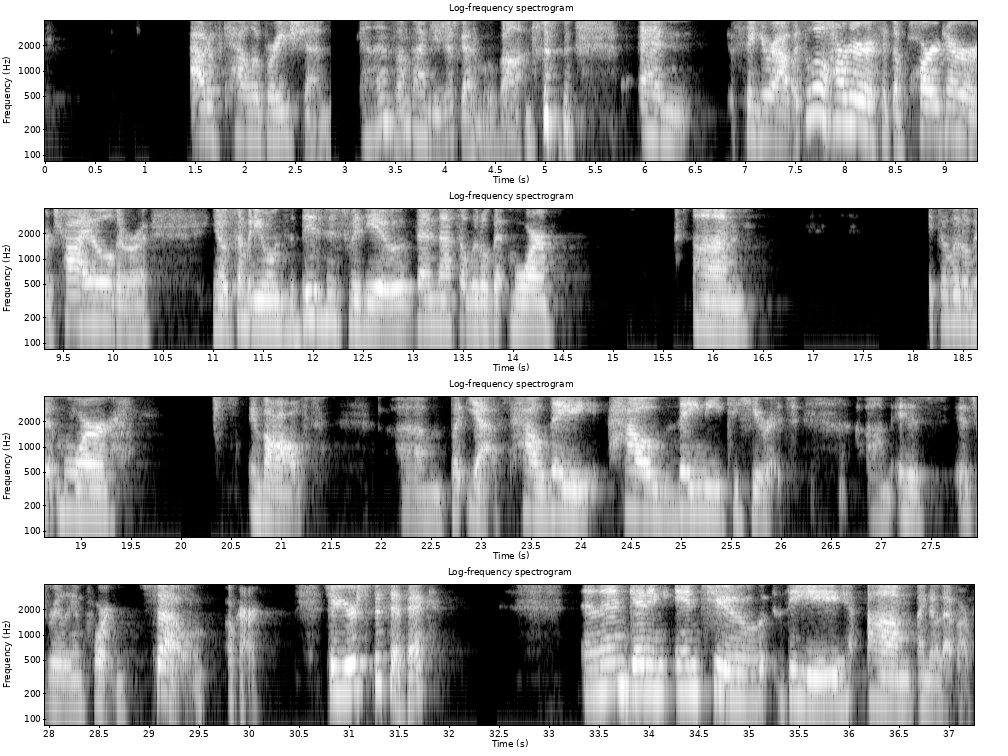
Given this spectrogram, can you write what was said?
out of calibration. And then sometimes you just got to move on and figure out it's a little harder if it's a partner or a child or a, you know somebody who owns the business with you then that's a little bit more um it's a little bit more involved. Um, but yes how they how they need to hear it um, is is really important. So okay. So you're specific. And then getting into the um, i know that barb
